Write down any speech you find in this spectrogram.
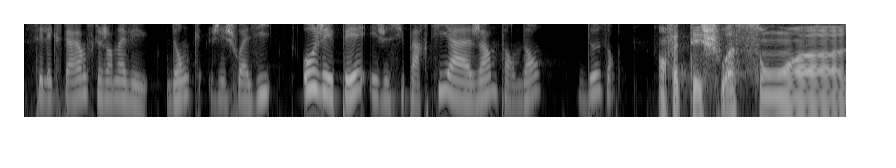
C'est l'expérience que j'en avais eue. Donc, j'ai choisi OGP et je suis partie à Agen pendant deux ans. En fait, tes choix sont euh,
